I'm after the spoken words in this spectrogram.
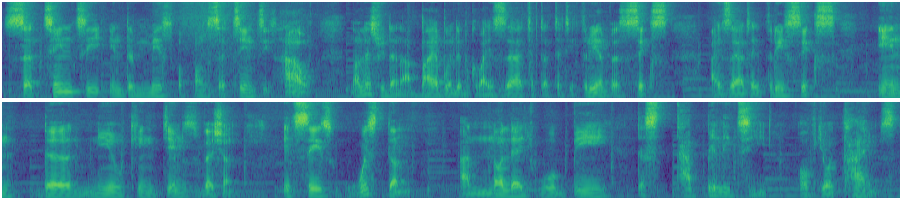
certainty in the midst of uncertainty. How? Now let's read in our Bible in the book of Isaiah, chapter 33 and verse 6. Isaiah 33 6 in the New King James Version. It says, Wisdom and knowledge will be the stability of your times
